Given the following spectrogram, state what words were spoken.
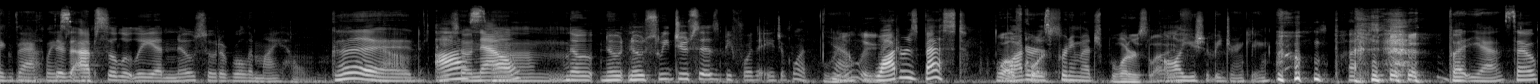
exactly. There's So- absolutely a no soda rule in my home. Good. And awesome. so now, no, no, no sweet juices before the age of one. Yeah, Really? water is best. Well, water is pretty much Water is life. all you should be drinking. but, but yeah, so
